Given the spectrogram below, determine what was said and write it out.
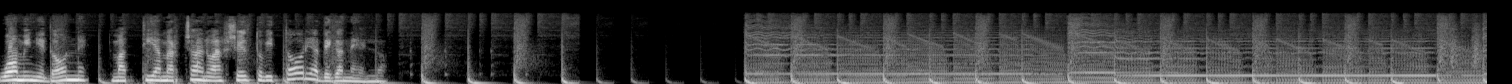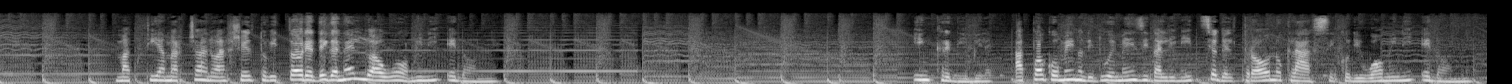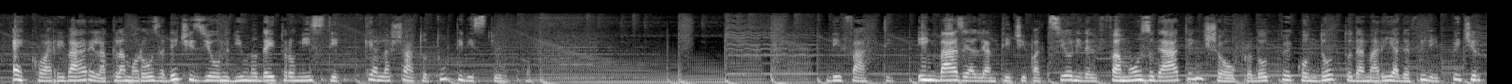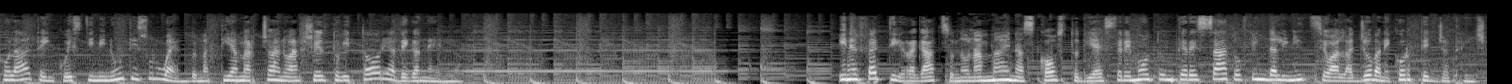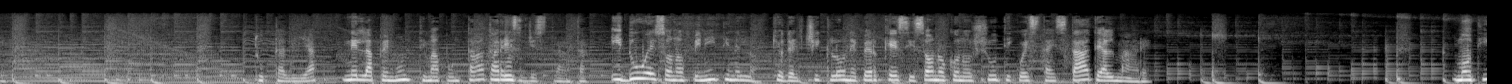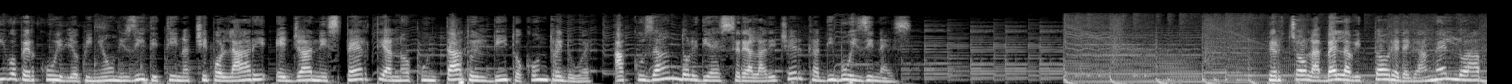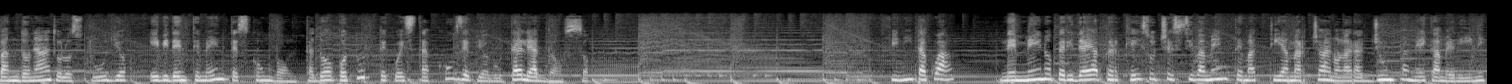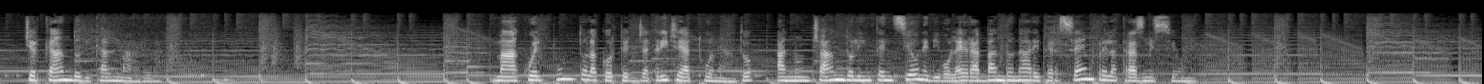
Uomini e donne, Mattia Marciano ha scelto Vittoria De Ganello. Mattia Marciano ha scelto Vittoria De Ganello a Uomini e Donne. Incredibile, a poco meno di due mesi dall'inizio del trono classico di Uomini e Donne, ecco arrivare la clamorosa decisione di uno dei tronisti, che ha lasciato tutti di stucco. Difatti, in base alle anticipazioni del famoso dating show prodotto e condotto da Maria De Filippi circolate in questi minuti sul web Mattia Marciano ha scelto Vittoria De Ganello. In effetti il ragazzo non ha mai nascosto di essere molto interessato fin dall'inizio alla giovane corteggiatrice. Tuttavia, nella penultima puntata registrata, i due sono finiti nell'occhio del ciclone perché si sono conosciuti questa estate al mare. Motivo per cui gli opinionisiti Tina Cipollari e Gianni Sperti hanno puntato il dito contro i due, accusandoli di essere alla ricerca di business. Perciò la bella Vittoria De Gannello ha abbandonato lo studio, evidentemente sconvolta dopo tutte queste accuse piovutele addosso. Finita qua? Nemmeno per idea perché successivamente Mattia Marciano l'ha raggiunta nei camerini, cercando di calmarla. Ma a quel punto la corteggiatrice ha tuonato, annunciando l'intenzione di voler abbandonare per sempre la trasmissione.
